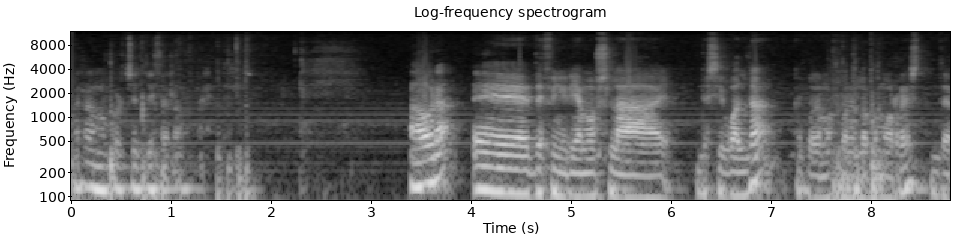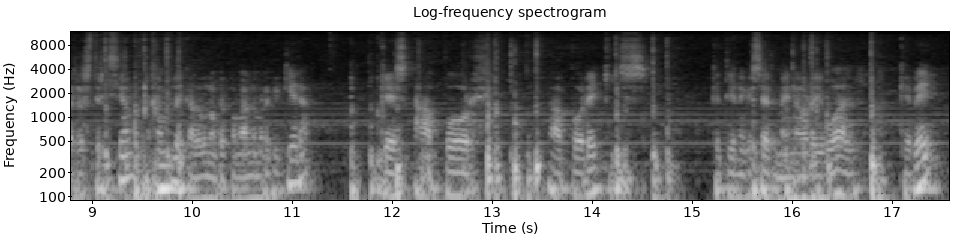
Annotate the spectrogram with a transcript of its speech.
Cerramos corchete y cerramos paréntesis. Ahora eh, definiríamos la desigualdad, que podemos ponerlo como rest de restricción, por ejemplo, y cada uno que ponga el nombre que quiera, que es a por, a por x, que tiene que ser menor o igual que b.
